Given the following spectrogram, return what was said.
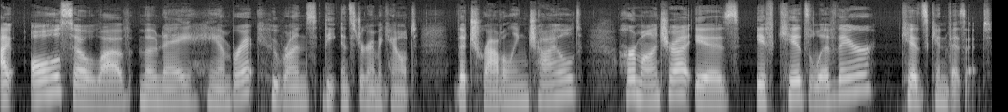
I also love Monet Hambrick, who runs the Instagram account The Traveling Child. Her mantra is if kids live there, kids can visit.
